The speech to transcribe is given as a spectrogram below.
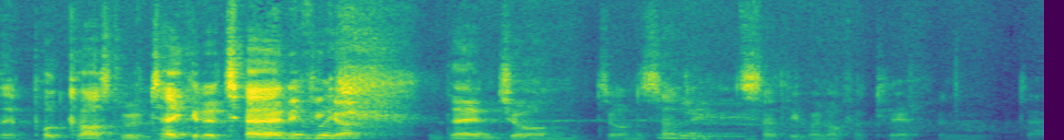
The podcast would have taken a turn if would. got. Then John, John sadly, Yeah. sadly went off a cliff, and um,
